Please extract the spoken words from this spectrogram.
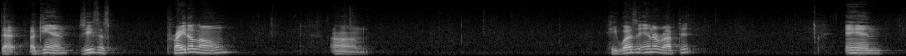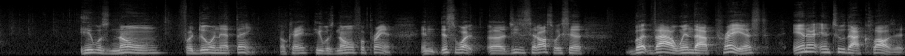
That, again, Jesus prayed alone. Um, he wasn't interrupted. And he was known for doing that thing, okay? He was known for praying. And this is what uh, Jesus said also. He said, But thou, when thou prayest, enter into thy closet,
